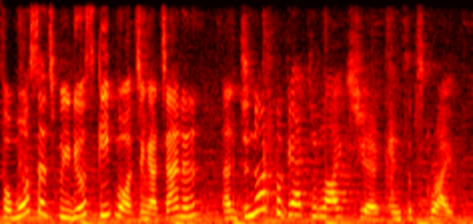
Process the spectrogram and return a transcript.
for more such videos keep watching our channel and do not forget to like share and subscribe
